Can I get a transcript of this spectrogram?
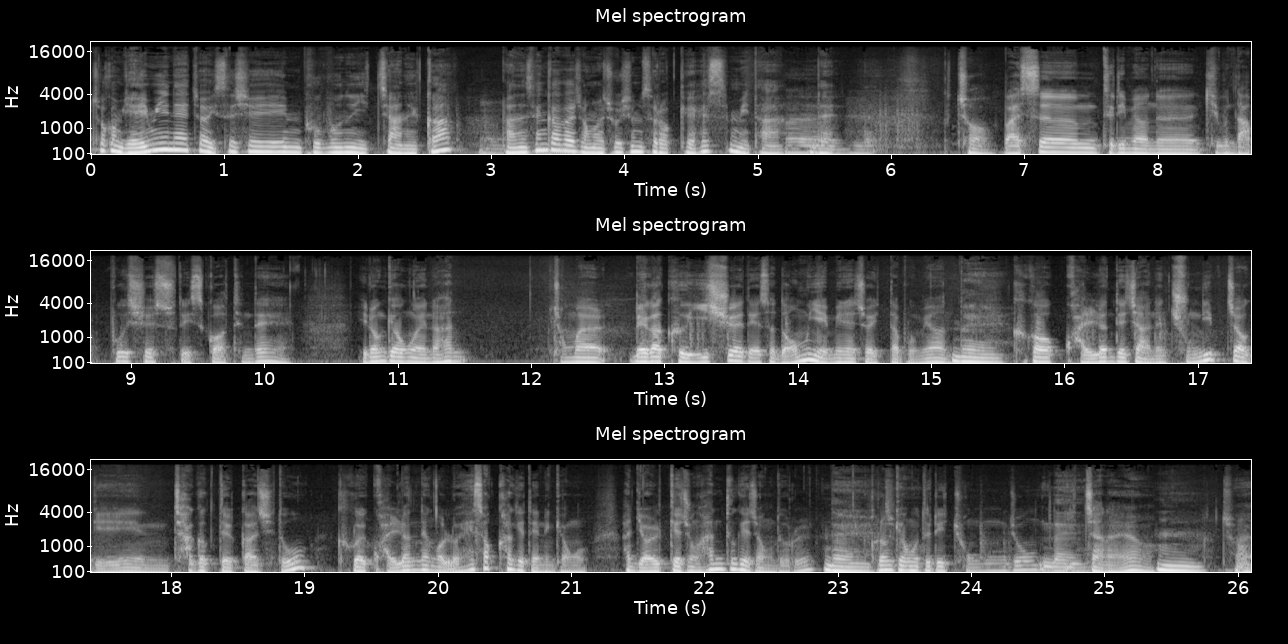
조금 예민해져 있으신 부분은 있지 않을까라는 생각을 정말 조심스럽게 했습니다. 네. 네. 뭐, 그쵸. 말씀드리면은 기분 나쁘실 수도 있을 것 같은데, 이런 경우에는 한, 정말 내가 그 이슈에 대해서 너무 예민해져 있다 보면, 네. 그거 관련되지 않은 중립적인 자극들까지도 그거에 관련된 걸로 해석하게 되는 경우, 한 10개 중 한두 개 정도를, 네. 그런 경우들이 종종 네. 있잖아요. 음, 그렇죠.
